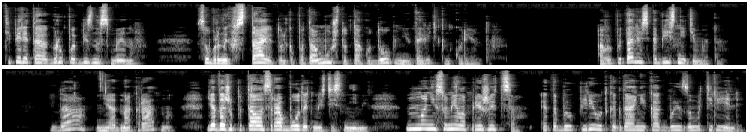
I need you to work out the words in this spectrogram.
Теперь это группа бизнесменов, собранных в стаю только потому, что так удобнее давить конкурентов. А вы пытались объяснить им это? Да, неоднократно. Я даже пыталась работать вместе с ними, но не сумела прижиться. Это был период, когда они как бы заматерели.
